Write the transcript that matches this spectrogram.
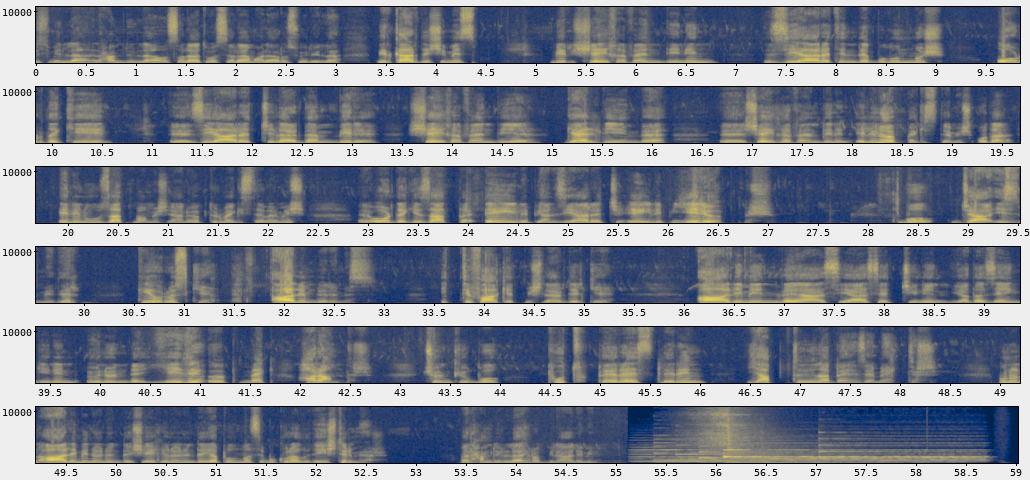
Bismillah, elhamdülillah ve salatu ve selamu ala Resulillah. Bir kardeşimiz bir şeyh efendinin ziyaretinde bulunmuş. Oradaki e, ziyaretçilerden biri şeyh efendiye geldiğinde e, şeyh efendinin elini öpmek istemiş. O da elini uzatmamış yani öptürmek istememiş. E, oradaki zat da eğilip yani ziyaretçi eğilip yeri öpmüş. Bu caiz midir? Diyoruz ki alimlerimiz ittifak etmişlerdir ki alimin veya siyasetçinin ya da zenginin önünde yeri öpmek haramdır. Çünkü bu putperestlerin yaptığına benzemektir. Bunun alimin önünde, şeyhin önünde yapılması bu kuralı değiştirmiyor. Velhamdülillahi Rabbil Alemin.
